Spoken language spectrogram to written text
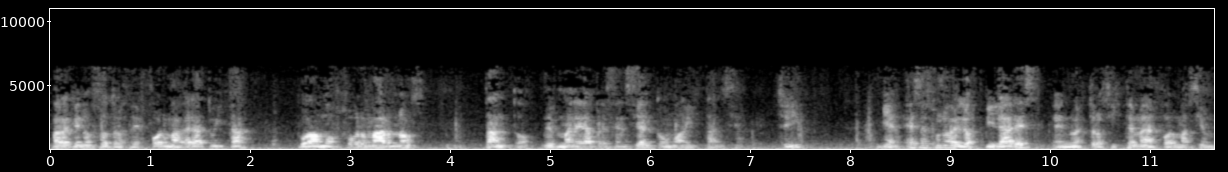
para que nosotros de forma gratuita podamos formarnos tanto de manera presencial como a distancia. ¿Sí? Bien, ese es uno de los pilares en nuestro sistema de formación.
